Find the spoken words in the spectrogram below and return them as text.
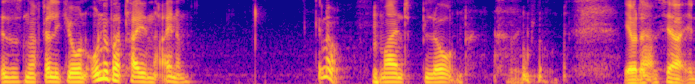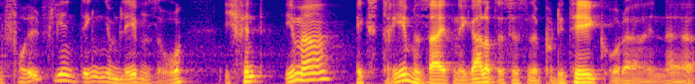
ist es eine Religion ohne Partei in einem. Genau. Mind blown. Ja, aber das Ja. ist ja in voll vielen Dingen im Leben so. Ich finde immer extreme Seiten, egal ob das jetzt in der Politik oder in, äh,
